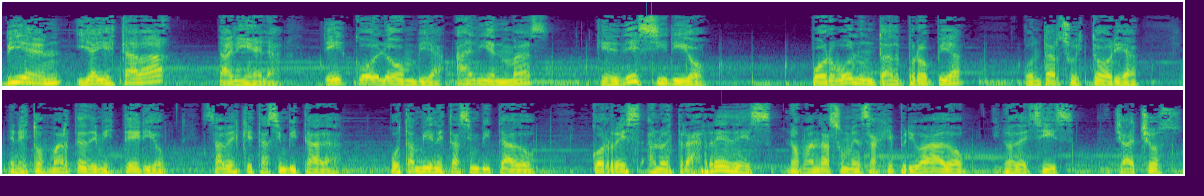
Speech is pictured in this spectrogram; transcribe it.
Bien, y ahí estaba Daniela, de Colombia, alguien más que decidió, por voluntad propia, contar su historia en estos martes de misterio. Sabés que estás invitada, vos también estás invitado. Corres a nuestras redes, nos mandás un mensaje privado y nos decís, muchachos,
